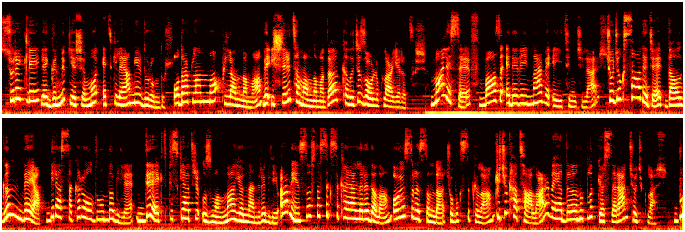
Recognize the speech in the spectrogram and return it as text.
sürekli ve günlük yaşamı etkileyen bir durumdur. Odaklanma, planlama ve işleri tamamlamada kalıcı zorluklar yaratır. Maalesef bazı ebeveynler ve eğitimciler çocuk sadece dalgın veya biraz sakar olduğunda bile direkt psikiyatri uzmanına yönlendirebiliyor. Örneğin sınıfta sık sık hayallere dalan, oyun sırasında çabuk sıkılan, küçük hatalar veya dağınıklık gösteren çocuklar. Bu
